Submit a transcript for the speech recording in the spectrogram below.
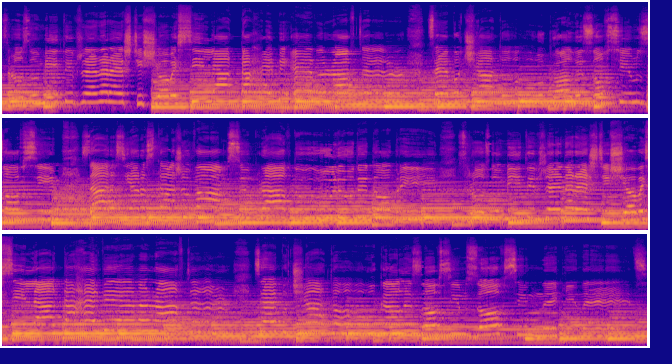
Зрозумійте вже нарешті, що весілля весілля та happy ever after це початок, але зовсім зовсім не кінець.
